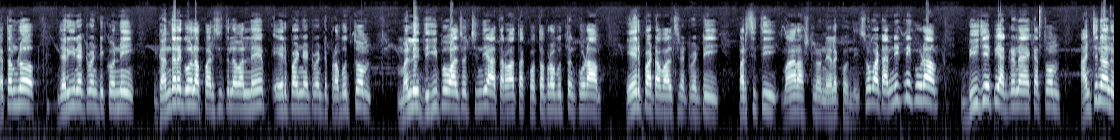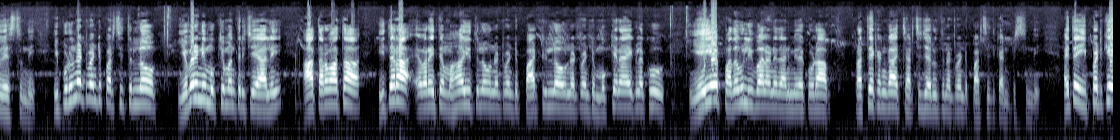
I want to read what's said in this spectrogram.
గతంలో జరిగినటువంటి కొన్ని గందరగోళ పరిస్థితుల వల్లే ఏర్పడినటువంటి ప్రభుత్వం మళ్ళీ దిగిపోవాల్సి వచ్చింది. ఆ తర్వాత కొత్త ప్రభుత్వం కూడా ఏర్పాటు అవ్వాల్సినటువంటి పరిస్థితి మహారాష్ట్రలో నెలకొంది. సో వాటన్నిటినీ కూడా బీజేపీ అగ్రనాయకత్వం అంచనాలు వేస్తుంది. ఇప్పుడున్నటువంటి పరిస్థితుల్లో ఎవరిని ముఖ్యమంత్రి చేయాలి? ఆ తర్వాత ఇతర ఎవరైతే మహాయుతిలో ఉన్నటువంటి పార్టీల్లో ఉన్నటువంటి ముఖ్య నాయకులకు ఏ ఏ పదవులు ఇవ్వాలనే దాని మీద కూడా ప్రత్యేకంగా చర్చ జరుగుతున్నటువంటి పరిస్థితి కనిపిస్తుంది. అయితే ఇప్పటికే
